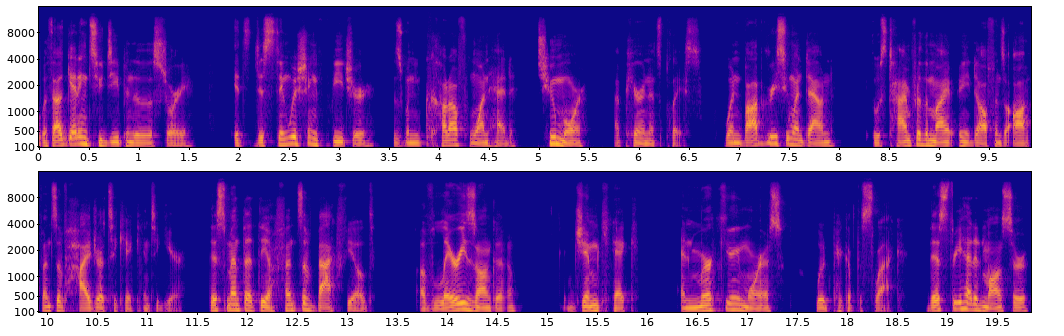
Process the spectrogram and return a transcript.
Without getting too deep into the story, its distinguishing feature is when you cut off one head, two more appear in its place. When Bob Griese went down, it was time for the Miami Dolphins offensive hydra to kick into gear. This meant that the offensive backfield of Larry Csonka, Jim Kiick, and Mercury Morris would pick up the slack. This three headed monster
